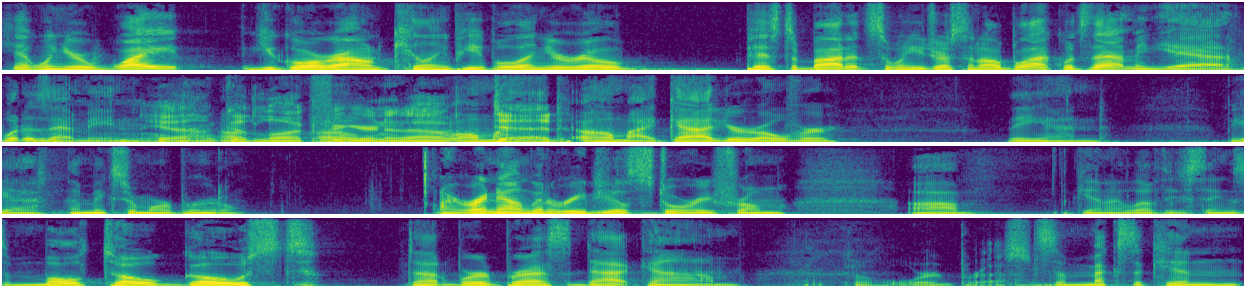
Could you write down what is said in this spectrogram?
Yeah, when you're white, you go around killing people and you're real pissed about it. So when you dress in all black, what's that mean? Yeah, what does that mean? Yeah. Good Oh, luck oh, figuring it out. Oh my, Dead. Oh my God, you're over. The end. But yeah, that makes her more brutal. All right, right now I'm going to read you a story from, um, again, I love these things, multoghost.wordpress.com. WordPress. It's a Mexican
